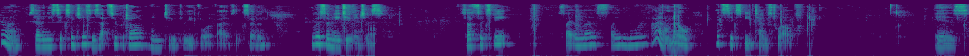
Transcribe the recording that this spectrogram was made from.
I don't know, 76 inches. Is that super tall? One, two, three, four, five, six, seven. We'll go 72 inches. So that's six feet? Slightly less, slightly more? I don't know. What's six feet times 12? Is,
